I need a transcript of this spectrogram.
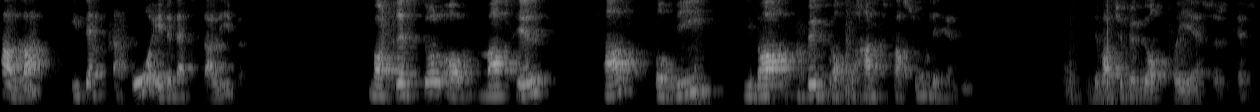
falle i dette og i det neste livet. Mark Driscoll og Mars Hill falt fordi de var bygd opp på hans personlighet. De var ikke bygd opp på Jesus Kristus.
